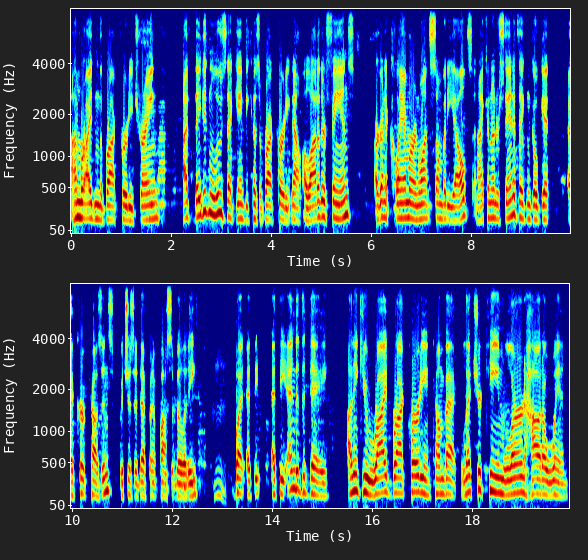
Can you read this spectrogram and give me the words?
I'm riding the Brock Purdy train. I, they didn't lose that game because of Brock Purdy. Now, a lot of their fans are going to clamor and want somebody else, and I can understand if they can go get a Kirk Cousins, which is a definite possibility. Mm. But at the at the end of the day, I think you ride Brock Purdy and come back. Let your team learn how to win.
